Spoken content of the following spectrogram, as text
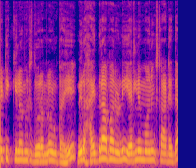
ఎయిటీ కిలోమీటర్స్ దూరంలో ఉంటాయి. మీరు హైదరాబాద్ నుండి ఎర్లీ మార్నింగ్ స్టార్ట్ అయితే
